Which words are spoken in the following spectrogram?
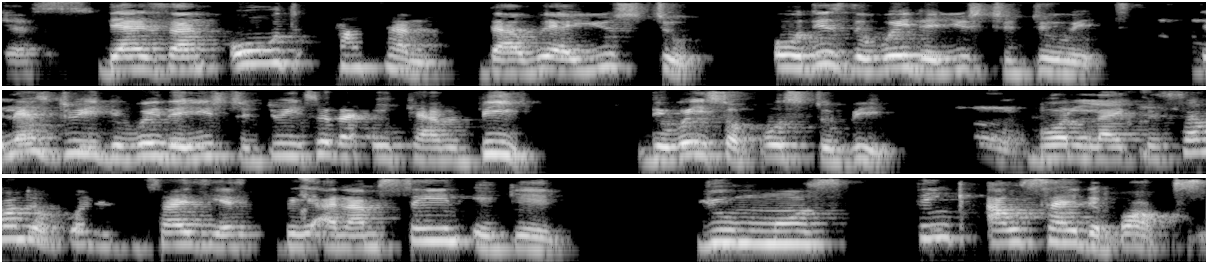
Yes. There's an old pattern that we are used to. Oh, this is the way they used to do it. Let's do it the way they used to do it so that it can be the way it's supposed to be. Mm. But like the servant of God emphasized yesterday, and I'm saying again, you must think outside the box.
